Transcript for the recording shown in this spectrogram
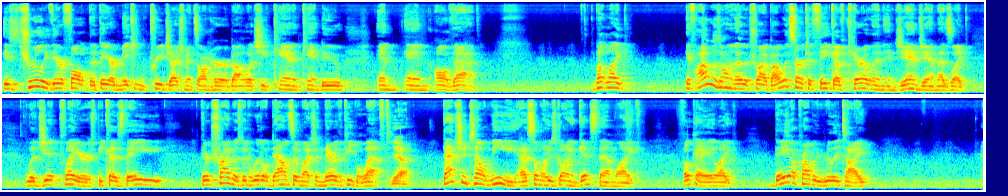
is truly their fault that they are making prejudgments on her about what she can and can't do, and and all that. But like, if I was on another tribe, I would start to think of Carolyn and Yam Yam as like legit players because they their tribe has been whittled down so much, and they're the people left Yeah. that should tell me as someone who's going against them like okay like they are probably really tight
